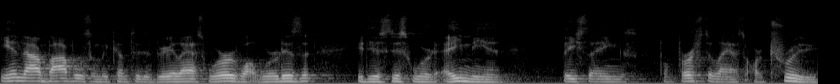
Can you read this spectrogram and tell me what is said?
end our Bibles when we come to the very last word, what word is it? It is this word, Amen. These things from first to last are true.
